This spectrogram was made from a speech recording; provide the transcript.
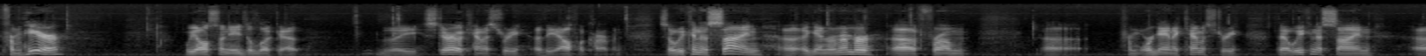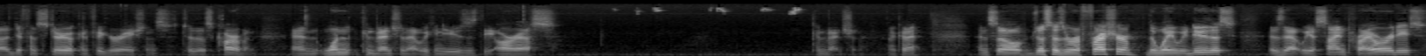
from here, we also need to look at the stereochemistry of the alpha carbon. So we can assign, uh, again, remember uh, from, uh, from organic chemistry that we can assign uh, different stereo configurations to this carbon. And one convention that we can use is the RS convention, okay? And so just as a refresher, the way we do this is that we assign priorities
